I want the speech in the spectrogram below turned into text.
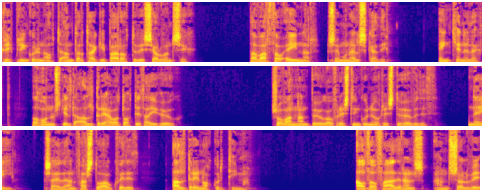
Kriplingurinn átti andartaki baráttu við sjálfan sig. Það var þá einar sem hún elskaði. Einkennilegt að honum skildi aldrei hafa dotti það í hug. Svo vann hann bug á fristingunni og hristi höfuðið. Nei, sagði hann fast og ákveðið, aldrei nokkur tíma. Á þá fadir hans, hans sölvi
